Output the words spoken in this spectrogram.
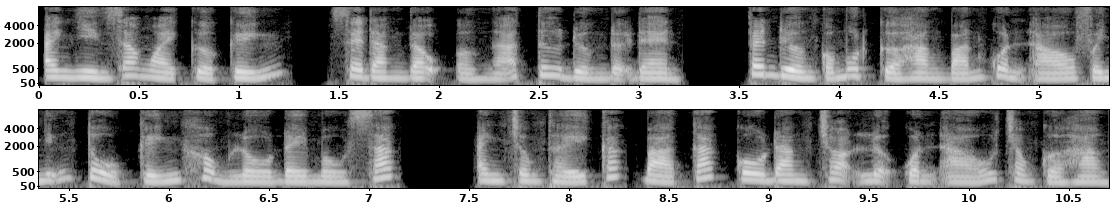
Anh nhìn ra ngoài cửa kính, xe đang đậu ở ngã tư đường đợi đèn. Ven đường có một cửa hàng bán quần áo với những tủ kính khổng lồ đầy màu sắc. Anh trông thấy các bà các cô đang chọn lựa quần áo trong cửa hàng.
